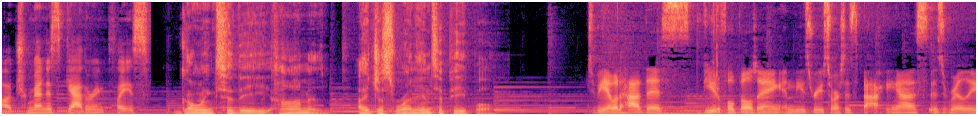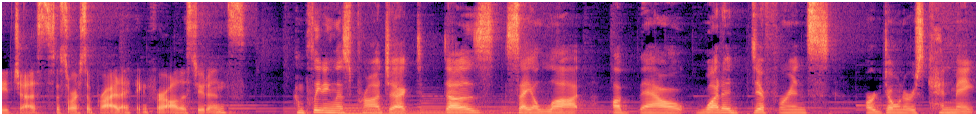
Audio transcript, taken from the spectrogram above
a tremendous gathering place. Going to the Common, I just run into people. To be able to have this beautiful building and these resources backing us is really just a source of pride, I think, for all the students. Completing this project does say a lot about what a difference our donors can make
